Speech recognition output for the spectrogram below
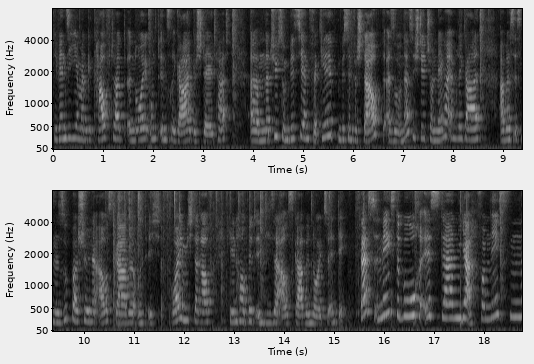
wie wenn sie jemand gekauft hat, äh, neu und ins Regal gestellt hat. Ähm, natürlich so ein bisschen vergilbt, ein bisschen verstaubt. Also ne, sie steht schon länger im Regal, aber es ist eine super schöne Ausgabe und ich freue mich darauf, den Hobbit in dieser Ausgabe neu zu entdecken. Das nächste Buch ist dann, ja, vom nächsten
